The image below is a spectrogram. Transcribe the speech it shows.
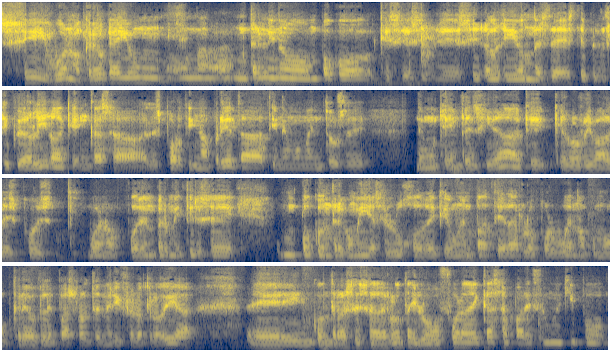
Sí, bueno, creo que hay un, término un poco que se, sigue el guion desde este principio de liga, que en casa el Sporting aprieta, tiene momentos de, mucha intensidad, que, los rivales, pues, bueno, pueden permitirse un poco, entre comillas, el lujo de que un empate darlo por bueno, como creo que le pasó al Tenerife el otro día, eh, encontrarse esa derrota y luego fuera de casa parece un equipo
